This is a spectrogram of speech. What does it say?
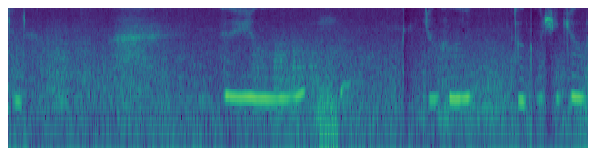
分吧？哎呦，要喝了，老公睡觉了，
